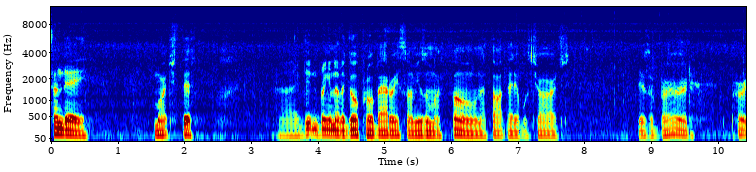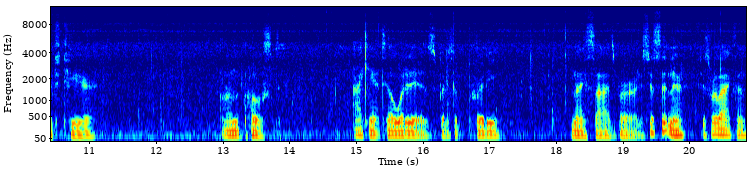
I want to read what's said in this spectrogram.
Sunday, March 5th. I didn't bring another GoPro battery, so I'm using my phone. I thought that it was charged. There's a bird perched here on the post. I can't tell what it is, but it's a pretty nice sized bird. It's just sitting there, just relaxing.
